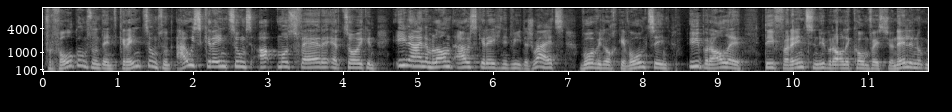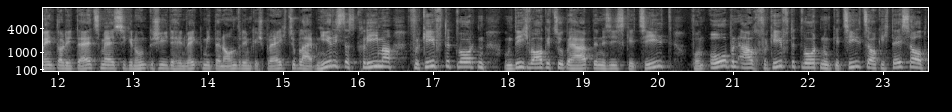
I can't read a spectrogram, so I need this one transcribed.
Verfolgungs- und Entgrenzungs- und Ausgrenzungsatmosphäre erzeugen in einem Land ausgerechnet wie der Schweiz, wo wir doch gewohnt sind, über alle Differenzen, über alle konfessionellen und mentalitätsmäßigen Unterschiede hinweg miteinander im Gespräch zu bleiben. Hier ist das Klima vergiftet worden und ich wage zu behaupten, es ist gezielt von oben auch vergiftet worden und gezielt sage ich deshalb,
